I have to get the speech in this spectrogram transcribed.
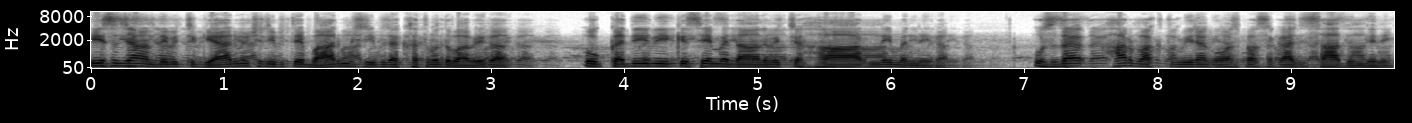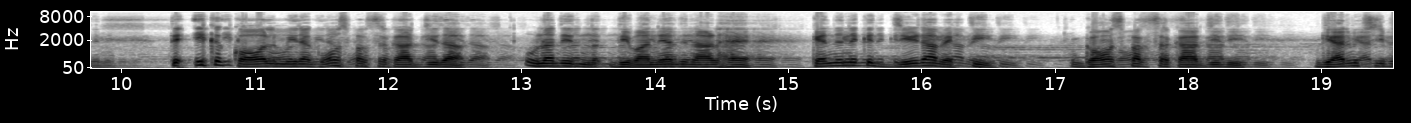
ਇਸ ਜਹਾਨ ਦੇ ਵਿੱਚ 11ਵੀਂ ਸ਼ਰੀਫ ਤੇ 12ਵੀਂ ਸ਼ਰੀਫ ਦਾ ਖਤਮ ਦਬਾਵੇਗਾ, ਉਹ ਕਦੀ ਵੀ ਕਿਸੇ ਮੈਦਾਨ ਵਿੱਚ ਹਾਰ ਨਹੀਂ ਮੰਨੇਗਾ। ਉਸ ਦਾ ਹਰ ਵਕਤ ਮੀਰਾ ਗੌਸ ਪਾਕ ਸਰਕਾਰ ਜੀ ਸਾਥ ਦਿੰਦੇ ਨੇ। ਤੇ ਇੱਕ ਕੌਲ ਮੀਰਾ ਗੌਸ ਪਾਕ ਸਰਕਾਰ ਜੀ ਦਾ ਉਹਨਾਂ ਦੇ ਨ- ਦੇ ਨਾਲ ਹੈ। ਕਹਿੰਦੇ ਨੇ ਕਿ ਜਿਹੜਾ ਵਿਅਕਤੀ ਗੌਸ ਪਾਕ ਸਰਕਾਰ ਜੀ ਦੀ 11ਵੀਂ ਸ਼ਰੀਫ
